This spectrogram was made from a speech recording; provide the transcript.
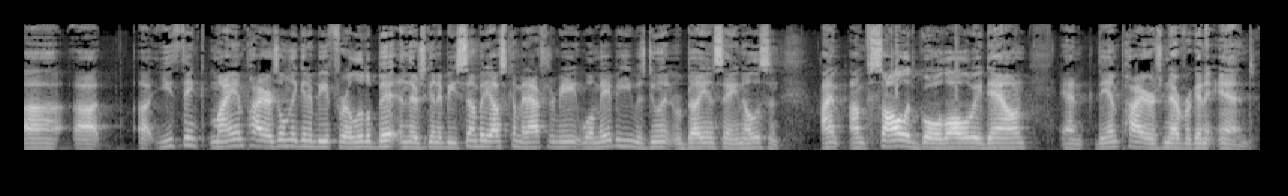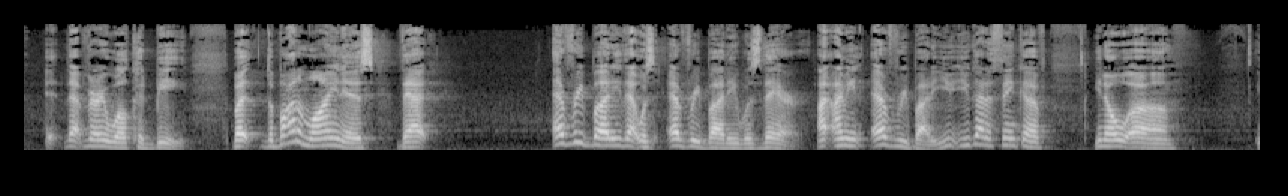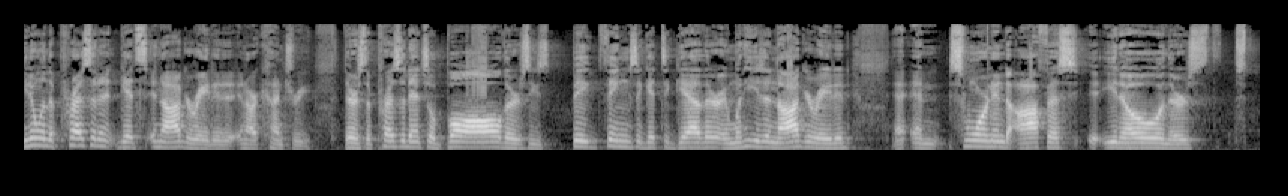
uh, uh you think my empire is only going to be for a little bit and there's going to be somebody else coming after me? Well, maybe he was doing it in rebellion, saying, no, listen, I'm, I'm solid gold all the way down and the empire is never going to end. It, that very well could be. But the bottom line is that everybody that was everybody was there. I, I mean, everybody. You, you got to think of you know, uh, you know, when the president gets inaugurated in our country, there's the presidential ball, there's these big things that get together, and when he's inaugurated and, and sworn into office, you know, and there's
